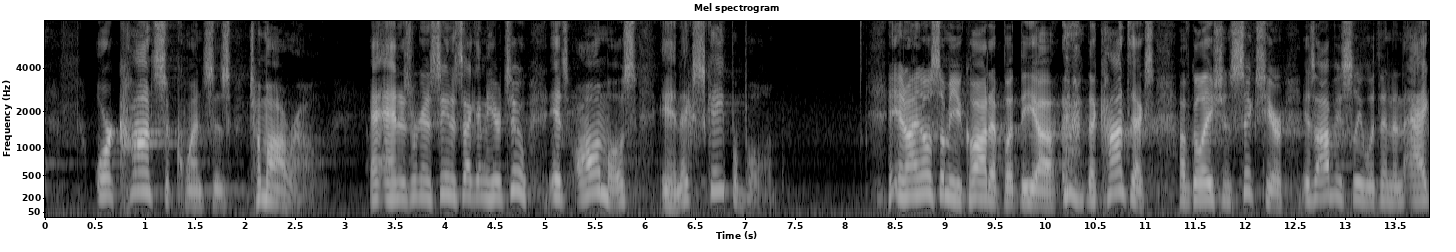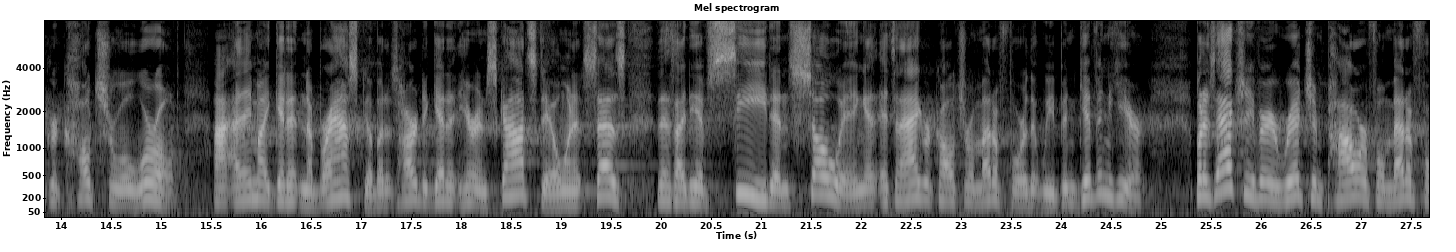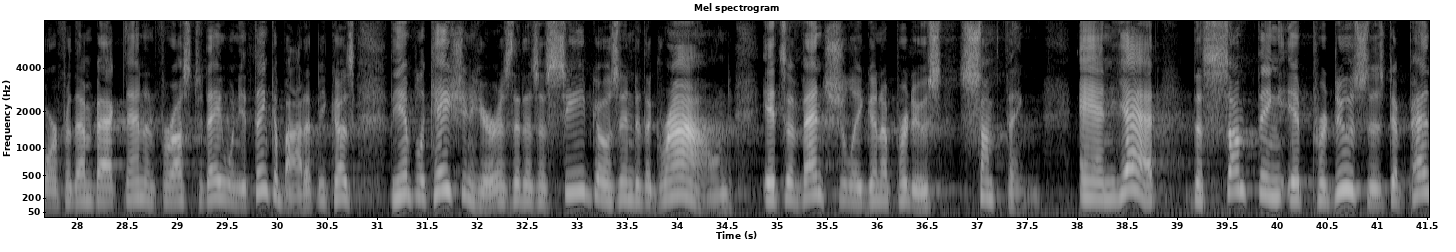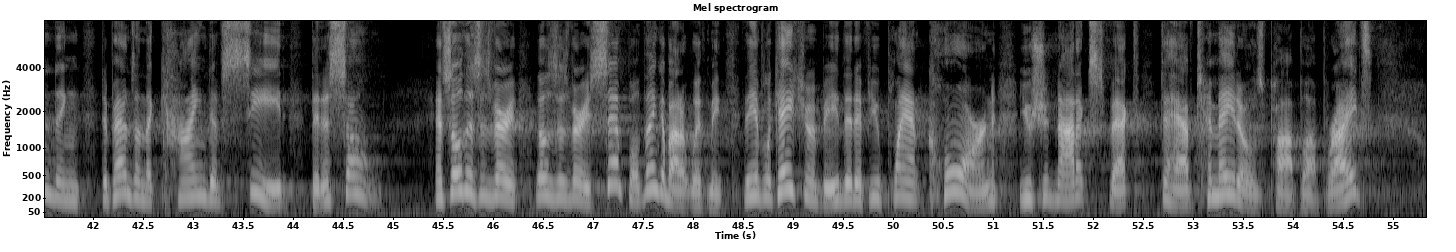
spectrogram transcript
or consequences tomorrow. And as we're going to see in a second here, too, it's almost inescapable. You know, I know some of you caught it, but the, uh, the context of Galatians 6 here is obviously within an agricultural world. Uh, they might get it in Nebraska, but it's hard to get it here in Scottsdale when it says this idea of seed and sowing. It's an agricultural metaphor that we've been given here. But it's actually a very rich and powerful metaphor for them back then and for us today when you think about it, because the implication here is that as a seed goes into the ground, it's eventually going to produce something. And yet, the something it produces depending, depends on the kind of seed that is sown. And so this is very this is very simple. Think about it with me. The implication would be that if you plant corn, you should not expect to have tomatoes pop up, right?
